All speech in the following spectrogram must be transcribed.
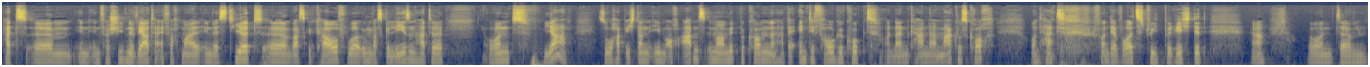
hat ähm, in, in verschiedene Werte einfach mal investiert, äh, was gekauft, wo er irgendwas gelesen hatte. Und ja, so habe ich dann eben auch abends immer mitbekommen, dann hat der NTV geguckt und dann kam da Markus Koch und hat von der Wall Street berichtet. Ja, und ähm,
